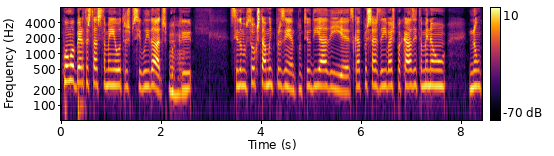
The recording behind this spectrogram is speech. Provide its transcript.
quão aberta estás também a outras possibilidades, porque sendo uma pessoa que está muito presente no teu dia a dia, se calhar depois sais daí, vais para casa e também não. Não,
